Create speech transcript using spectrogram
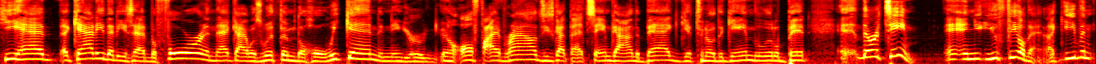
he had a caddy that he's had before, and that guy was with him the whole weekend. And you're, you know, all five rounds, he's got that same guy on the bag. You get to know the game a little bit. And they're a team and you, you feel that like even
